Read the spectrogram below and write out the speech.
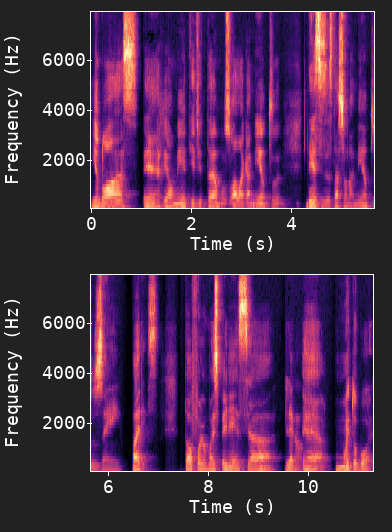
E nós é, realmente evitamos o alagamento desses estacionamentos em Paris. Então foi uma experiência legal, é, muito boa.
